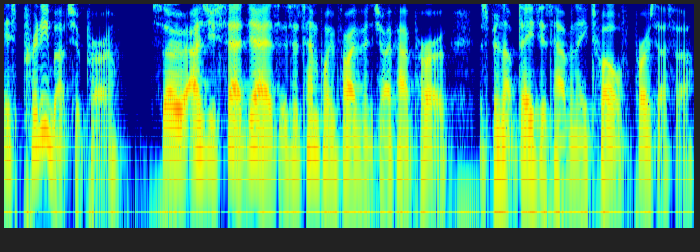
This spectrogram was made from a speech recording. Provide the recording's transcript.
it's pretty much a Pro. So as you said, yeah, it's, it's a 10.5 inch iPad Pro. It's been updated to have an A12 processor,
